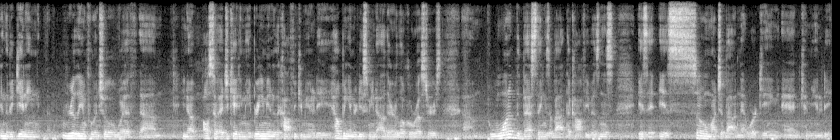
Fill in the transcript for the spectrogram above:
in the beginning, really influential with, um, you know, also educating me, bringing me into the coffee community, helping introduce me to other local roasters. Um, one of the best things about the coffee business is it is so much about networking and community.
